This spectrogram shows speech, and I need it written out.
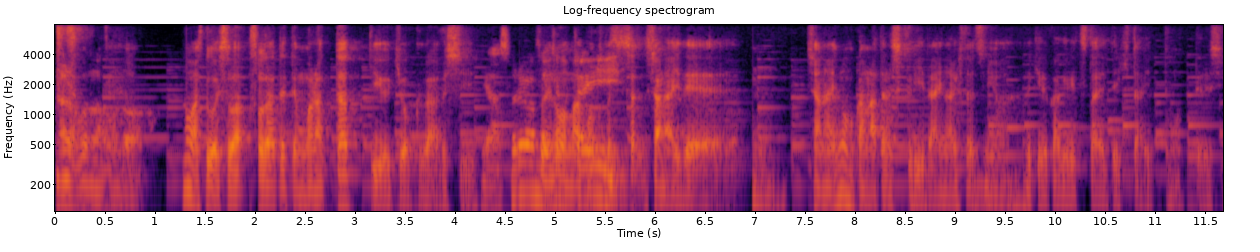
なるほど、なるほど。まあ、すごい育育ててもらったっていう記憶があるしいや、それはそういうのをまあ。社社内で、うん社内の他の新しくリーダーになる人たちにはできる限り伝えていきたいって思ってるし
